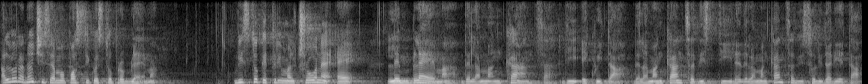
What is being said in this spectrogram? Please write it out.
Allora noi ci siamo posti questo problema. Visto che Trimalcione è l'emblema della mancanza di equità, della mancanza di stile, della mancanza di solidarietà,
